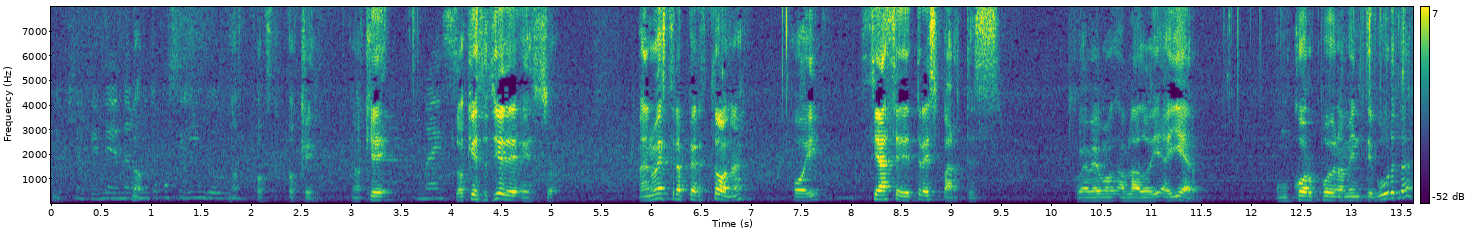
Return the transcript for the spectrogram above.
você entender? Não, Não. não estou conseguindo. no, o- ok. No, que Mas. Lo que sucede es eso. A nuestra persona hoy se hace de tres partes. Como habíamos hablado ayer. Un cuerpo y una mente burda,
